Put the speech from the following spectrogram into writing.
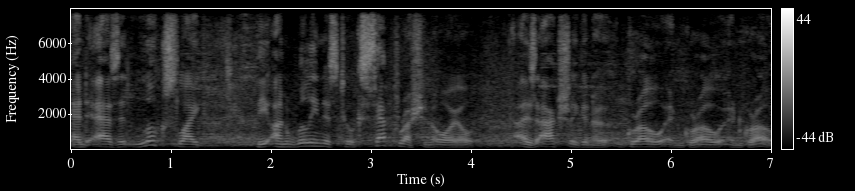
and as it looks like the unwillingness to accept Russian oil is actually going to grow and grow and grow.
